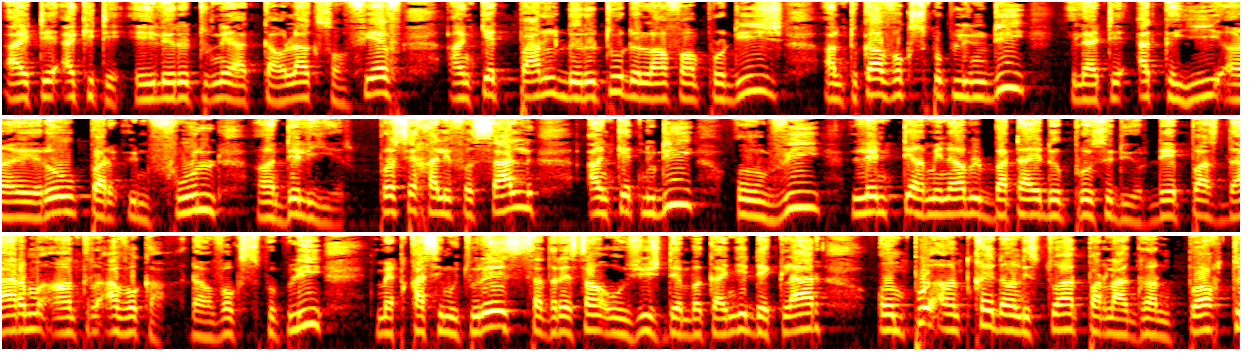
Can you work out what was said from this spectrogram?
a été acquitté et il est retourné à Kaolak, son fief. Enquête parle de retour de l'enfant prodige. En tout cas, Vox Populi nous dit il a été accueilli en héros par une foule en délire procès Khalifa Sall, enquête nous dit, on vit l'interminable bataille de procédure, des passes d'armes entre avocats. Dans Vox Populi, Maître Kassim Touré, s'adressant au juge Dembakani, déclare on peut entrer dans l'histoire par la grande porte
